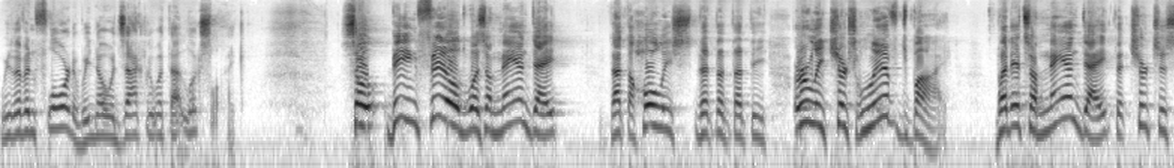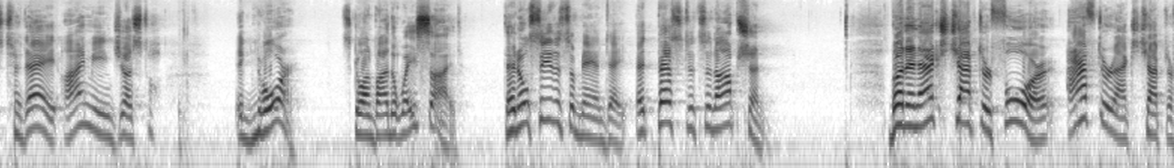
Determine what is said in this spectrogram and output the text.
We live in Florida. We know exactly what that looks like. So being filled was a mandate that the holy that, that, that the early church lived by. But it's a mandate that churches today, I mean, just ignore. It's gone by the wayside. They don't see it as a mandate. At best, it's an option. But in Acts chapter 4, after Acts chapter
